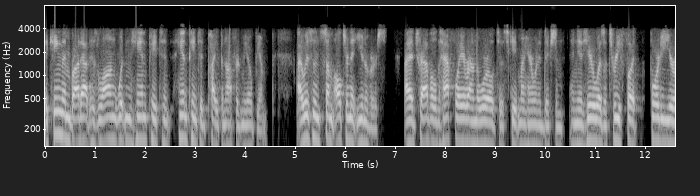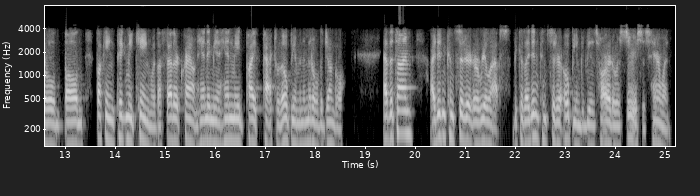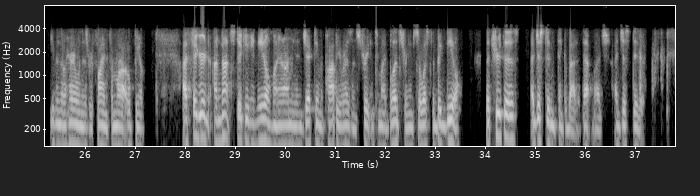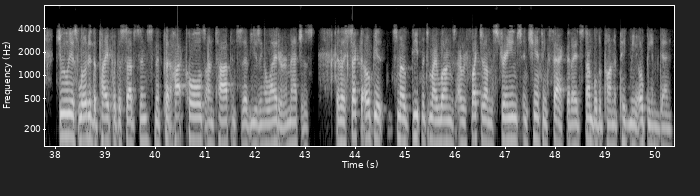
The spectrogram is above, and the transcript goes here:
The king then brought out his long wooden hand painted, hand painted pipe and offered me opium. I was in some alternate universe. I had traveled halfway around the world to escape my heroin addiction, and yet here was a three foot, 40 year old, bald, fucking pygmy king with a feather crown handing me a handmade pipe packed with opium in the middle of the jungle. At the time, I didn't consider it a relapse because I didn't consider opium to be as hard or as serious as heroin, even though heroin is refined from raw opium. I figured I'm not sticking a needle in my arm and injecting the poppy resin straight into my bloodstream, so what's the big deal? The truth is, I just didn't think about it that much. I just did it. Julius loaded the pipe with the substance, and then put hot coals on top instead of using a lighter or matches. As I sucked the opiate smoke deep into my lungs, I reflected on the strange, enchanting fact that I had stumbled upon a pygmy opium den.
